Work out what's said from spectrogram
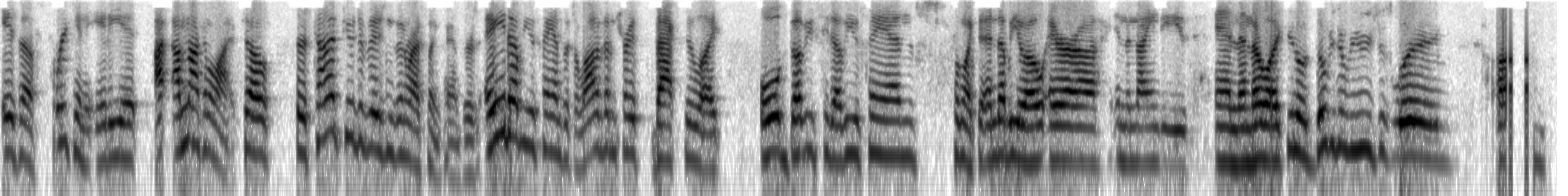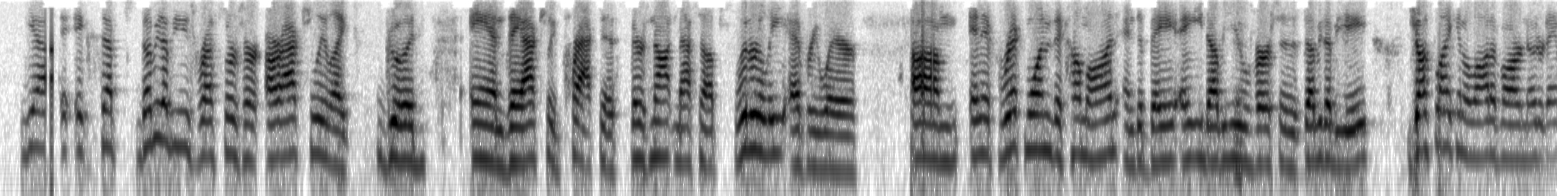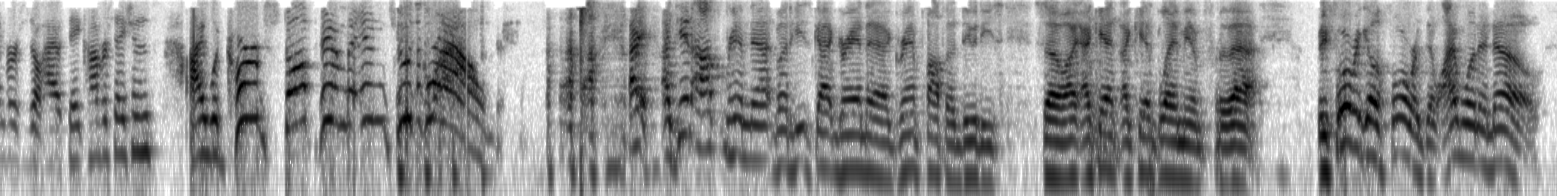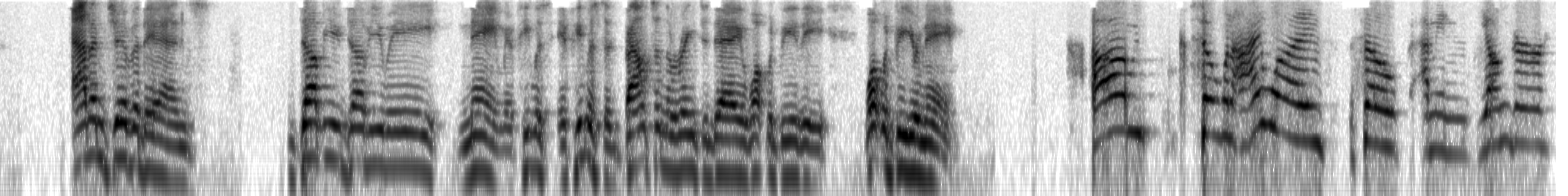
is a freaking idiot. I, I'm not gonna lie. So there's kind of two divisions in wrestling fans. There's AEW fans, which a lot of them trace back to like old WCW fans from like the NWO era in the 90s, and then they're like, you know, WWE is just lame. Um, yeah, except WWE's wrestlers are are actually like good, and they actually practice. There's not mess ups literally everywhere. Um, and if Rick wanted to come on and debate AEW versus WWE, just like in a lot of our Notre Dame versus Ohio State conversations, I would curb stop him into the ground. I I did offer him that, but he's got grand uh, grandpapa duties, so I, I can't I can't blame him for that. Before we go forward, though, I want to know Adam Jividen's WWE name. If he was if he was to bounce in the ring today, what would be the what would be your name? Um, so when I was so I mean younger,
